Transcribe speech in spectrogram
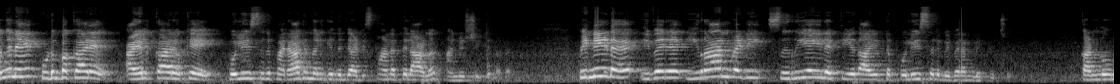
അങ്ങനെ കുടുംബക്കാരെ അയൽക്കാരൊക്കെ പോലീസിന് പരാതി നൽകിയതിന്റെ അടിസ്ഥാനത്തിലാണ് അന്വേഷിക്കുന്നത്. പിന്നീട് ഇവർ ഇറാൻ വഴി സിറിയയിലെത്തിയതായിട്ട് പോലീസിന് വിവരം ലഭിച്ചു. കണ്ണൂർ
